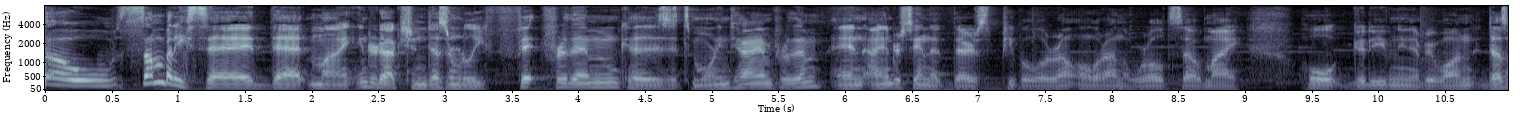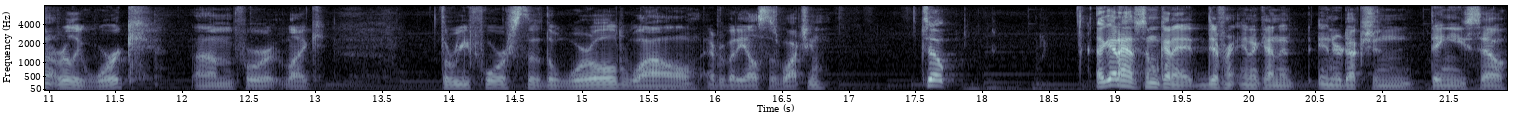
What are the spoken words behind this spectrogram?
So, somebody said that my introduction doesn't really fit for them because it's morning time for them. And I understand that there's people around, all around the world, so my whole good evening, everyone, doesn't really work um, for like three fourths of the world while everybody else is watching. So, I gotta have some kind of different kind of introduction thingy, so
